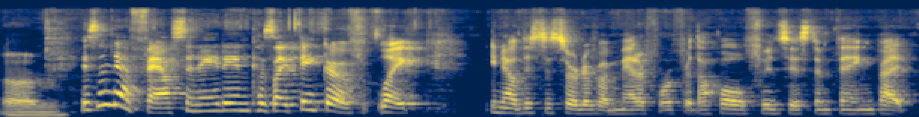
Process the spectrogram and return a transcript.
Um, Isn't that fascinating? Because I think of like, you know, this is sort of a metaphor for the whole food system thing, but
